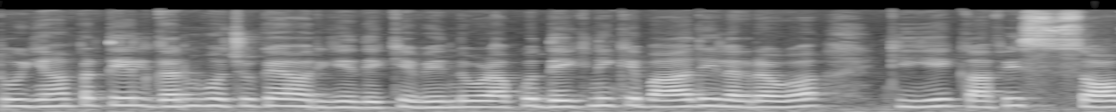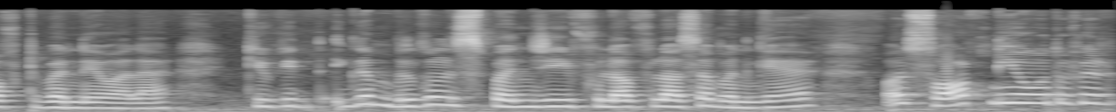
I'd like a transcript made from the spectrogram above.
तो यहाँ पर तेल गर्म हो चुका है और ये देखिए बिंदु आपको देखने के बाद ही लग रहा होगा कि ये काफ़ी सॉफ्ट बनने वाला है, क्योंकि एकदम बिल्कुल स्पंजी फुला फुला सा बन गया है। और सॉफ्ट नहीं होगा तो फिर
